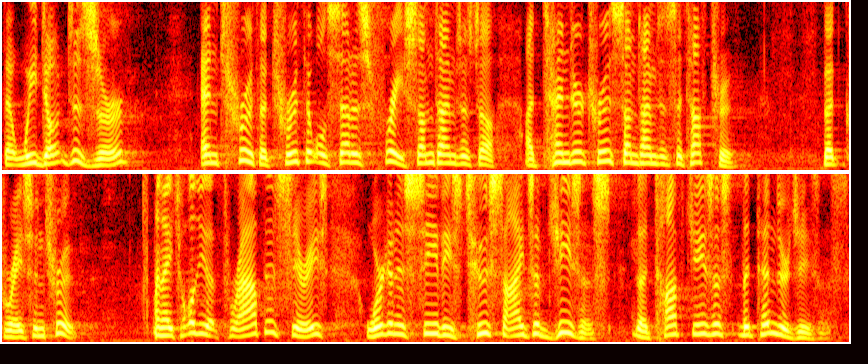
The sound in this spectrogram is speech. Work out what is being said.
that we don't deserve, and truth, a truth that will set us free. Sometimes it's a, a tender truth, sometimes it's a tough truth, but grace and truth. And I told you that throughout this series, we're going to see these two sides of Jesus the tough Jesus, the tender Jesus.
